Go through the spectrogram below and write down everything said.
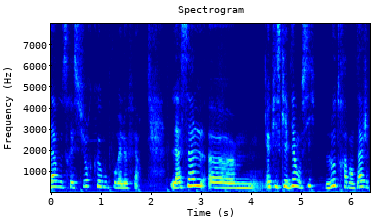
là vous serez sûr que vous pourrez le faire. La salle, euh, et puis ce qui est bien aussi, L'autre avantage,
